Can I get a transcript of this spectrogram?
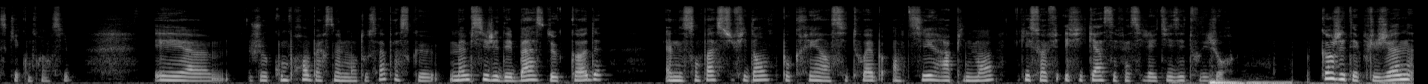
ce qui est compréhensible. Et euh, je comprends personnellement tout ça parce que même si j'ai des bases de code, elles ne sont pas suffisantes pour créer un site web entier rapidement, qui soit efficace et facile à utiliser tous les jours. Quand j'étais plus jeune,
